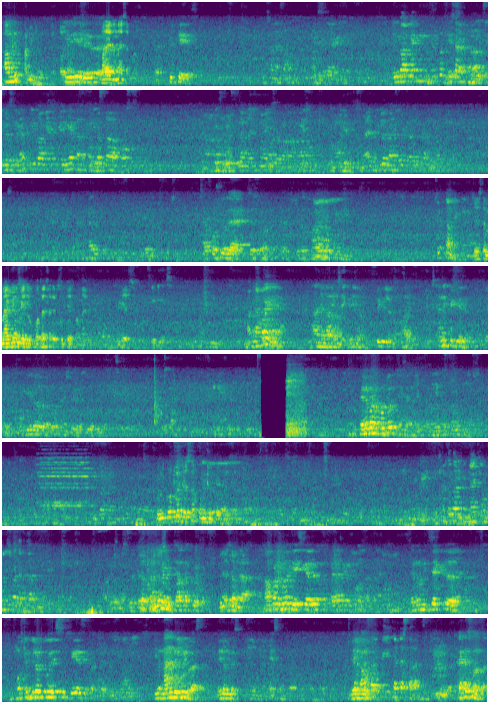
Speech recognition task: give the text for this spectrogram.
మామిడి ఇది పదహైదు ఉన్నాయి సార్ ఫిఫ్టీ ఇయర్స్ చెప్తాను. చేస్తే మ్యాక్సిమం కేసులు పోతాయి సార్ ఎక్కువ కేసులు ఉన్నాయి. అది అన్ని పీటీలు. వెనుకొండ ఫోటో కొన్ని కోట్ల చేస్తారు కొన్ని కోట్ల చేస్తారు చాలా తక్కువ అప్పుడు కూడా JC seven set mostly below two years three years ఇది నాన్ బిల్ బిల్ వస్తుంది కట్టేస్తారా సార్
